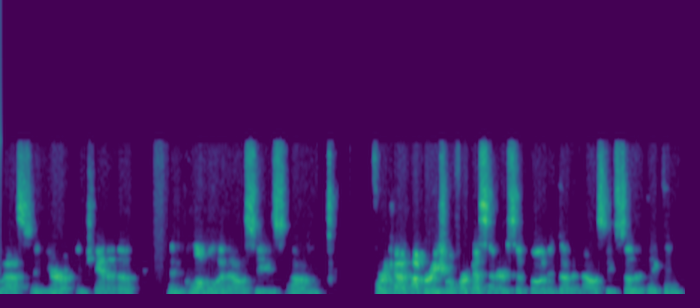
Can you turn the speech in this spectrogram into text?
US, in Europe, in Canada, and global analyses. Um, forecast operational forecast centers have gone and done analyses so that they can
